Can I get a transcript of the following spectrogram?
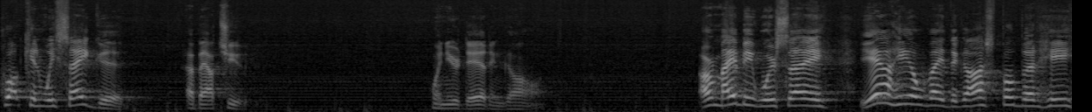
What can we say good about you when you're dead and gone? Or maybe we say, yeah, he obeyed the gospel, but he,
